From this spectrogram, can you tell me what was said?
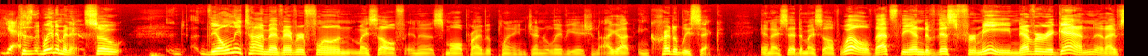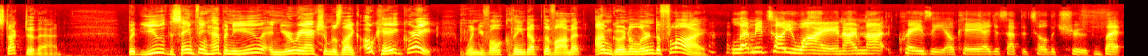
Yes. Because wait a minute. So the only time I've ever flown myself in a small private plane, general aviation, I got incredibly sick. And I said to myself, well, that's the end of this for me, never again. And I've stuck to that. But you, the same thing happened to you, and your reaction was like, okay, great. When you've all cleaned up the vomit, I'm going to learn to fly. Let me tell you why, and I'm not crazy, okay? I just have to tell the truth. But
